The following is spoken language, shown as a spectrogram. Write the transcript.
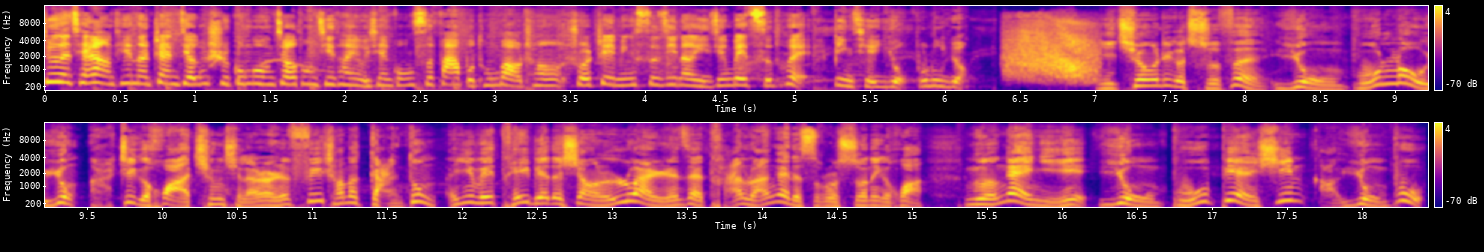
就在前两天呢，湛江市公共交通集团有限公司发布通报称，说这名司机呢已经被辞退，并且永不录用。你听这个处分永不漏用啊，这个话听起来让人非常的感动，因为特别的像乱人在谈恋爱的时候说那个话，我爱你永不变心啊，永不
